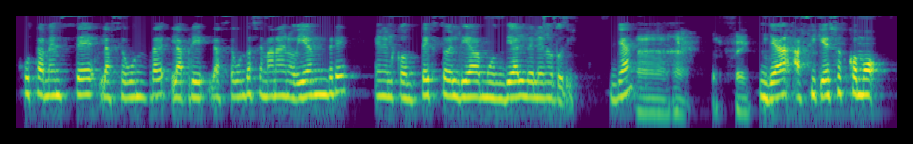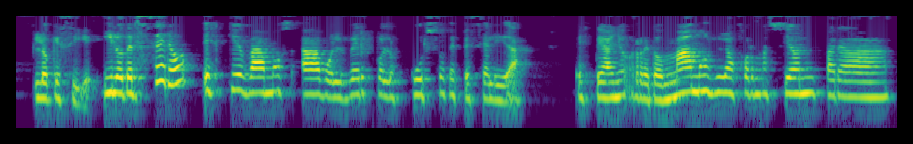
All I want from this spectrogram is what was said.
justamente la segunda, la, segunda semana de noviembre en el contexto del Día Mundial del Enoturismo. ¿Ya? Ajá, perfecto. ¿Ya? Así que eso es como lo que sigue. Y lo tercero es que vamos a volver con los cursos de especialidad. Este año retomamos la formación para,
